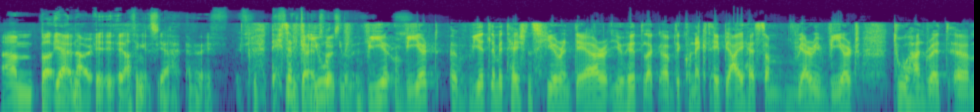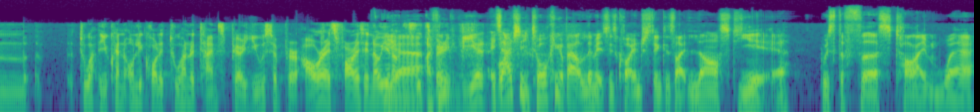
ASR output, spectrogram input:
Um, but yeah, no, it, it, I think it's yeah. If, if you, There's if a few weird, weird, uh, weird limitations here and there. You hit like um, the Connect API has some very weird 200. Um, Two, you can only call it 200 times per user per hour as far as i know you yeah, know it's, it's very weird it's one. actually talking about limits is quite interesting because like last year was the first time where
